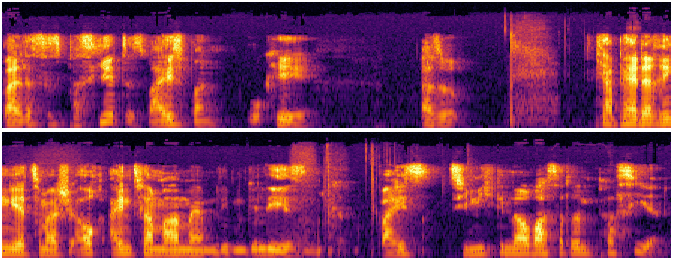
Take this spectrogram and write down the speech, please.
Weil das ist passiert ist, weiß man. Okay. Also, ich habe Herr der Ringe jetzt zum Beispiel auch ein, zwei Mal in meinem Leben gelesen. Weiß ziemlich genau, was da drin passiert.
